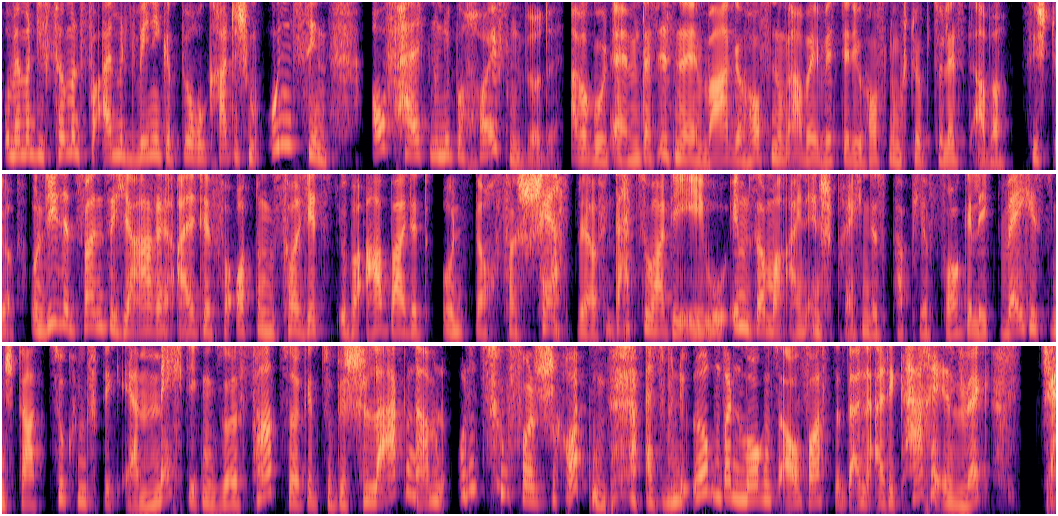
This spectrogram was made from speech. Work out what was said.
und wenn man die Firmen vor allem mit weniger bürokratischem Unsinn aufhalten und überhäufen würde. Aber gut, ähm, das ist eine vage Hoffnung, aber ihr wisst ja, die Hoffnung stirbt zuletzt, aber sie stirbt. Und diese 20 Jahre alte Verordnung soll jetzt überarbeitet und noch verschärft werden. Dazu hat die EU im Sommer ein entsprechendes Papier vorgelegt, welches den Staat zukünftig ermächtigen soll, Fahrzeuge zu beschlagnahmen und zu verschrotten. Also wenn du irgendwann morgens aufwachst und deine alte Karre ist weg, ja,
